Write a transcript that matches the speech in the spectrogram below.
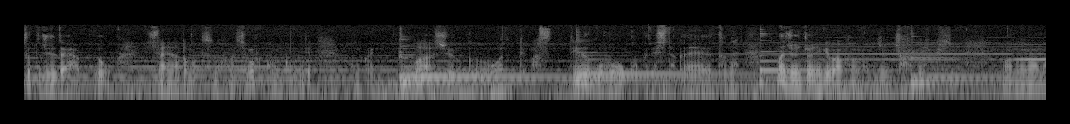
ちょっと重大発表したいなと思ってその話も込み込みで今回は収録終わってますっていうご報告でした。えー、っとねまあ順調にいけばそのまま順調にいくしまあこのまま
